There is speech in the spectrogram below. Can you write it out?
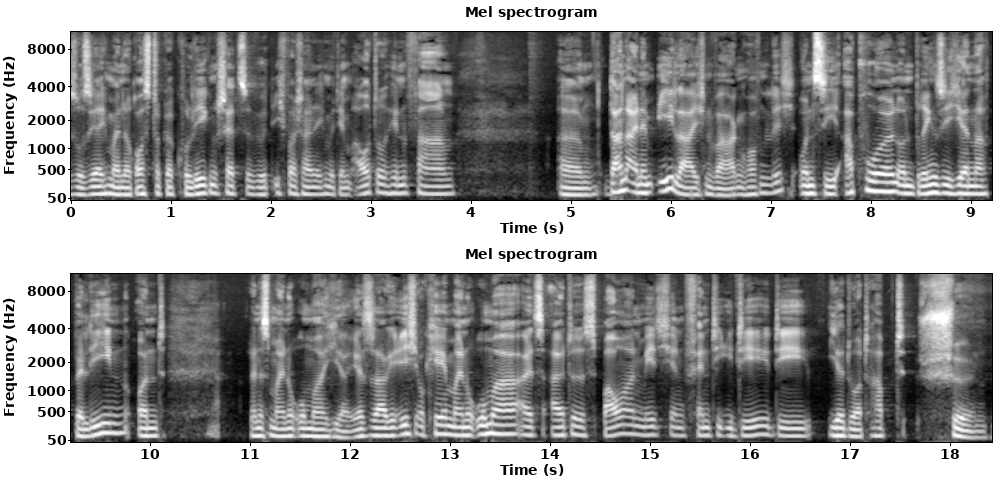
so sehr ich meine Rostocker Kollegen schätze, würde ich wahrscheinlich mit dem Auto hinfahren. Ähm, dann einem E-Leichenwagen hoffentlich und sie abholen und bringen sie hier nach Berlin und ja dann ist meine Oma hier. Jetzt sage ich, okay, meine Oma als altes Bauernmädchen fände die Idee, die ihr dort habt, schön.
